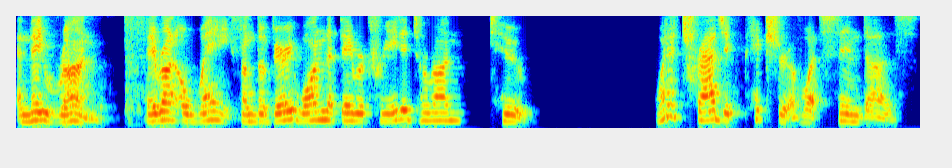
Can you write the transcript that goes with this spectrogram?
And they run. They run away from the very one that they were created to run to. What a tragic picture of what sin does.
